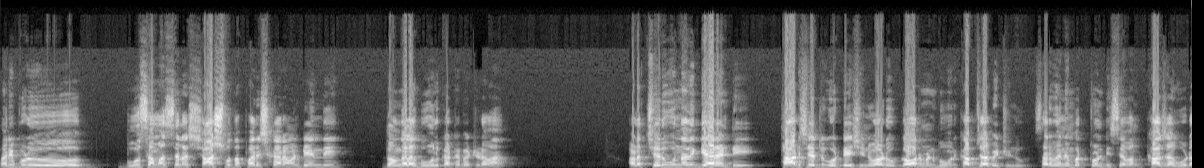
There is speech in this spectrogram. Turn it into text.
మరి ఇప్పుడు భూ సమస్యల శాశ్వత పరిష్కారం అంటే ఏంది? దొంగల భూములు కట్టబెట్టడమా? ఆడ చెరువు ఉన్నది గ్యారంటీ. తాడి చెట్లు కొట్టేసిండు వాడు గవర్నమెంట్ భూమిని కబ్జా పెట్టిండు. Survey number twenty seven Kajaguda.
